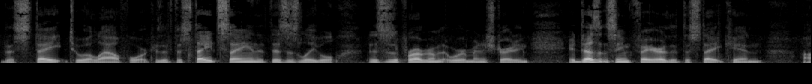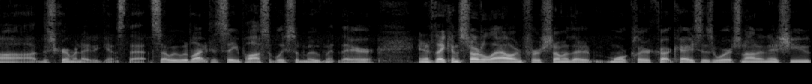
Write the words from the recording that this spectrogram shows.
the state to allow for it. Because if the state's saying that this is legal, this is a program that we're administrating, it doesn't seem fair that the state can uh, discriminate against that. So we would like to see possibly some movement there. And if they can start allowing for some of the more clear cut cases where it's not an issue,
